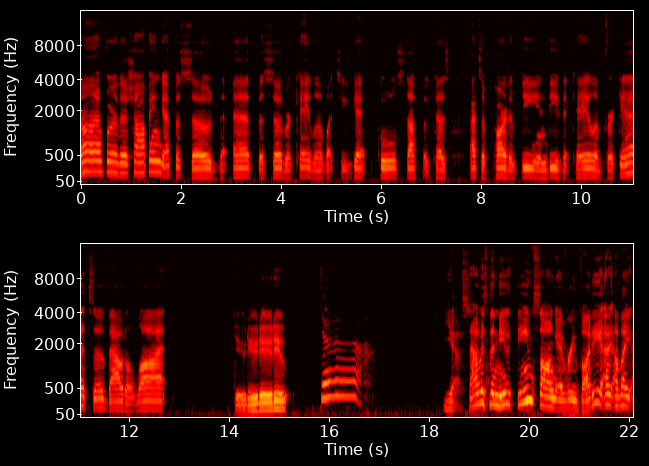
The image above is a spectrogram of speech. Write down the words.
It's time for the shopping episode, the episode where Caleb lets you get cool stuff because that's a part of D&D that Caleb forgets about a lot. Do do do do. Yeah. Yes. That was the new theme song, everybody. I, I'm like,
